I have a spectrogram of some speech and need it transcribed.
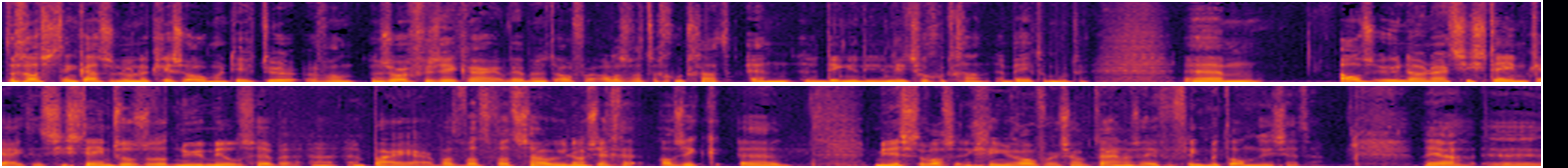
De gast in Casaluna, Chris Omer, directeur van een zorgverzekeraar. We hebben het over alles wat er goed gaat en de dingen die er niet zo goed gaan en beter moeten. Um, als u nou naar het systeem kijkt, het systeem zoals we dat nu inmiddels hebben, uh, een paar jaar. Wat, wat, wat zou u nou zeggen, als ik uh, minister was en ik ging erover... zou ik daar nou eens even flink mijn tanden in zetten? Nou ja, uh,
